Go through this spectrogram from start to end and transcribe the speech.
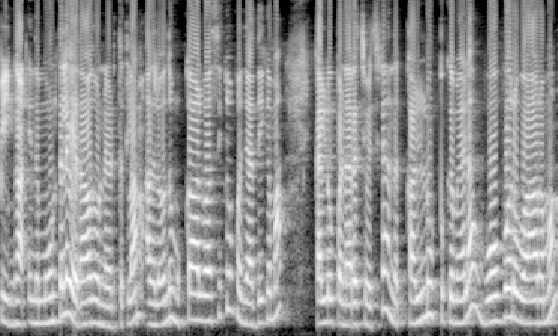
பீங்கான் இந்த மூணுத்தில் ஏதாவது ஒன்று எடுத்துக்கலாம். அதில் வந்து முக்கால்வாசிக்கும் கொஞ்சம் அதிகமாக கல்லுப்பை நிறச்சி வச்சுட்டு அந்த கல்லுப்புக்கு மேலே ஒவ்வொரு வாரமும்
